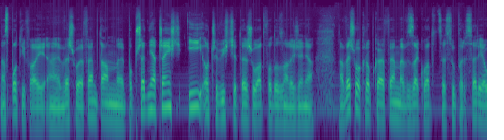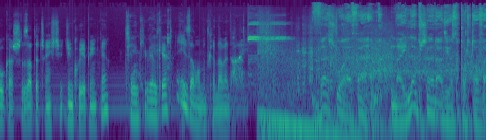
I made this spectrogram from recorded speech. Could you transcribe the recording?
na Spotify, e, weszło FM, tam poprzednia część i oczywiście też łatwo do znalezienia znalezienia na weszło.fm w zakładce Super Seria. Łukasz, za tę część dziękuję pięknie. Dzięki wielkie. I za moment gadamy dalej. Weszło FM. Najlepsze radio sportowe.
